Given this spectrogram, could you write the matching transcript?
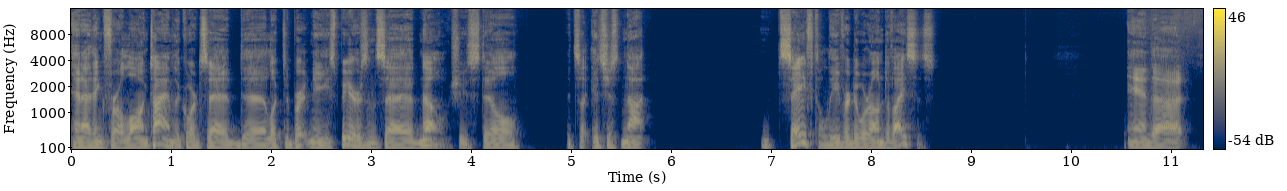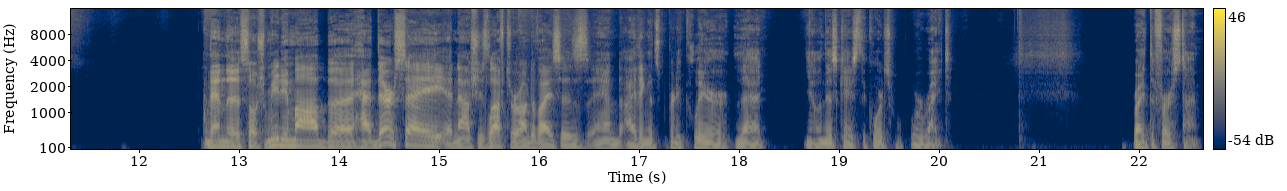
And I think for a long time, the court said, uh, looked at Britney Spears and said, no, she's still, it's, it's just not safe to leave her to her own devices. And uh, then the social media mob uh, had their say, and now she's left her own devices. And I think it's pretty clear that, you know, in this case, the courts were right. Right the first time.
